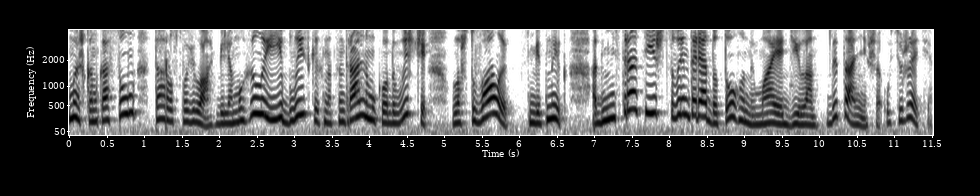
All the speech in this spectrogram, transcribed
мешканка Сум та розповіла, біля могили її близьких на центральному кладовищі влаштували смітник. Адміністрації ж цвинтаря до того немає діла. Детальніше у сюжеті.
